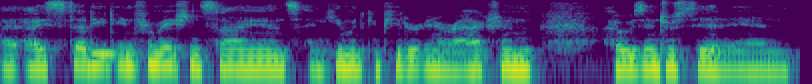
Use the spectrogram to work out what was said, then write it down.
I, I, studied information science and human computer interaction. I was interested in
